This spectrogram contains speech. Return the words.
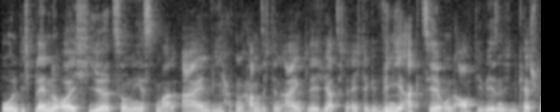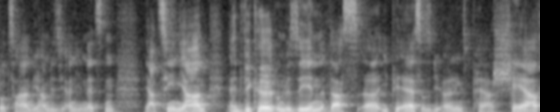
Und ich blende euch hier zunächst mal ein, wie hatten, haben sich denn eigentlich, wie hat sich denn eigentlich der Gewinn je Aktie und auch die wesentlichen Cashflow-Zahlen, wie haben die sich eigentlich in den letzten ja, zehn Jahren entwickelt und wir sehen, dass äh, EPS, also die Earnings per Share,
